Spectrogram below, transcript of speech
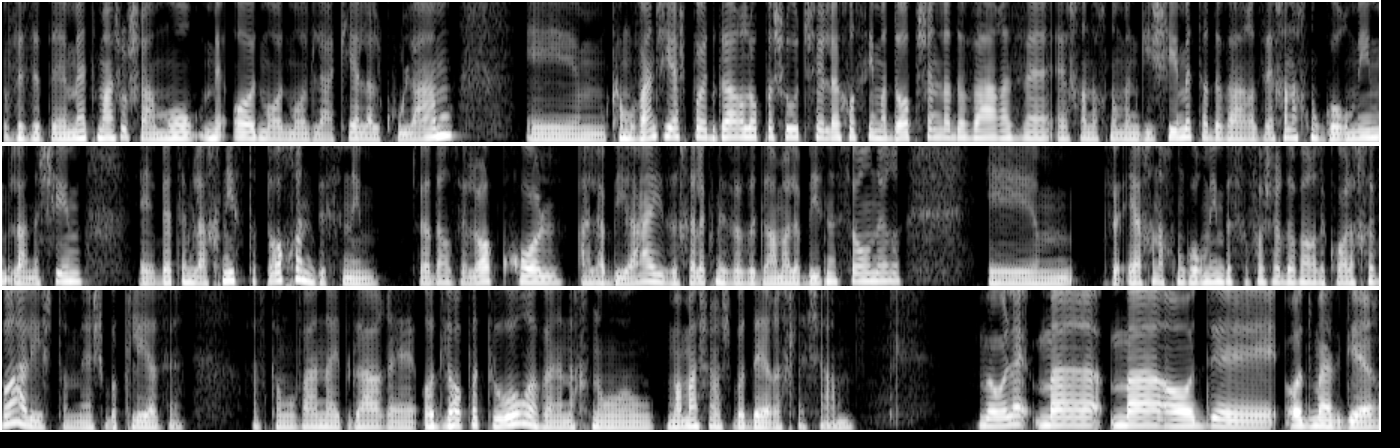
וזה באמת משהו שאמור מאוד מאוד מאוד להקל על כולם. אה, כמובן שיש פה אתגר לא פשוט של איך עושים adoption לדבר הזה, איך אנחנו מנגישים את הדבר הזה, איך אנחנו גורמים לאנשים אה, בעצם להכניס את התוכן בפנים, בסדר? זה לא הכל על ה-BI, זה חלק מזה זה גם על ה business owner. אמ, ואיך אנחנו גורמים בסופו של דבר לכל החברה להשתמש בכלי הזה. אז כמובן האתגר אה, עוד לא פתור, אבל אנחנו ממש ממש בדרך לשם. מעולה. מה, מה עוד, אה, עוד מאתגר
